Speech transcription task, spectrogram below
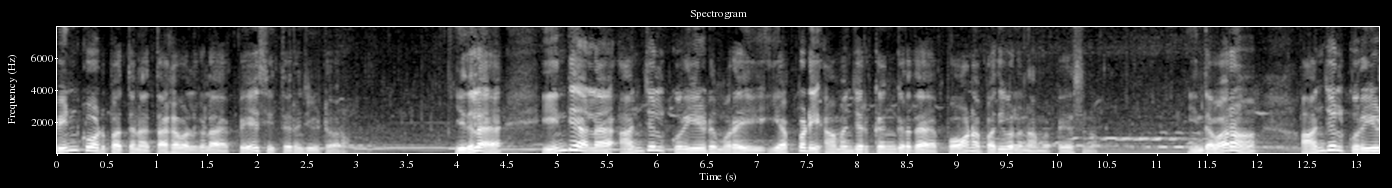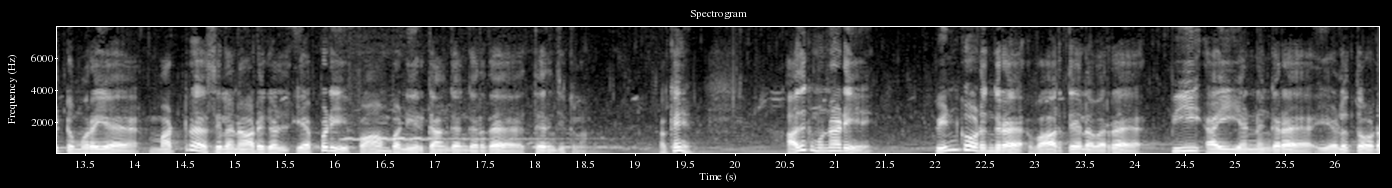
பின்கோடு பற்றின தகவல்களை பேசி தெரிஞ்சுக்கிட்டு வரோம். இதில் இந்தியாவில் அஞ்சல் குறியீடு முறை எப்படி அமைஞ்சிருக்குங்கிறத போன பதிவில் நாம் பேசணும். இந்த வாரம் அஞ்சல் குறியீட்டு முறையை மற்ற சில நாடுகள் எப்படி ஃபார்ம் பண்ணியிருக்காங்கங்கிறத தெரிஞ்சுக்கலாம். ஓகே? அதுக்கு முன்னாடி பின்கோடுங்கிற வார்த்தையில் வர்ற பிஐஎன்னுங்கிற எழுத்தோட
